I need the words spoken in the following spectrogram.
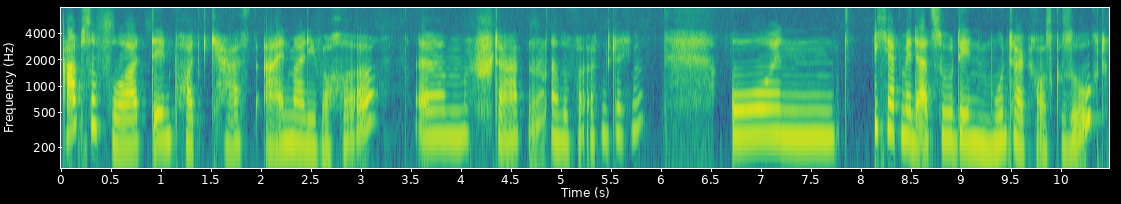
ab sofort den Podcast einmal die Woche ähm, starten, also veröffentlichen. Und ich habe mir dazu den Montag rausgesucht.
